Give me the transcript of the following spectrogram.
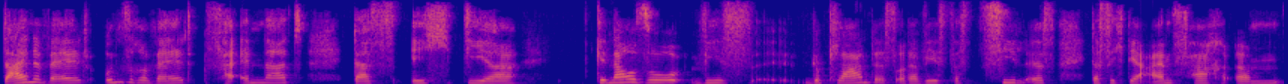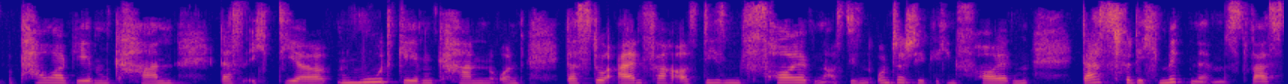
deine Welt, unsere Welt verändert, dass ich dir genauso wie es geplant ist oder wie es das Ziel ist, dass ich dir einfach ähm, Power geben kann, dass ich dir Mut geben kann und dass du einfach aus diesen Folgen, aus diesen unterschiedlichen Folgen, das für dich mitnimmst, was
